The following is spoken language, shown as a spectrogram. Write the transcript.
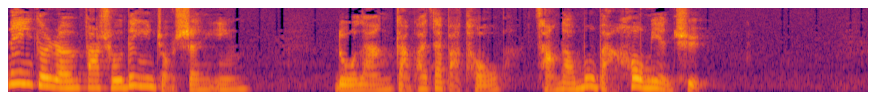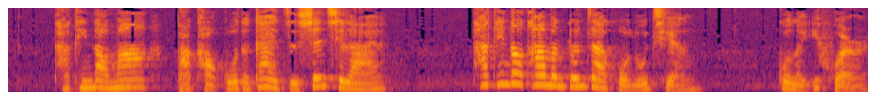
另一个人发出另一种声音。罗兰赶快再把头藏到木板后面去。他听到妈把烤锅的盖子掀起来，他听到他们蹲在火炉前。过了一会儿，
